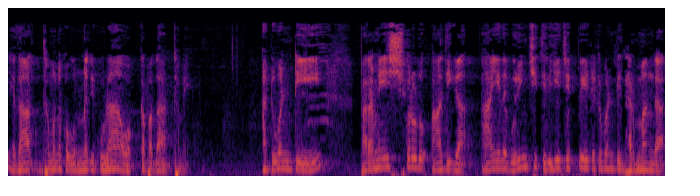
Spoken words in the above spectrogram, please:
యథార్థమునకు ఉన్నది కూడా ఒక్క పదార్థమే. అటువంటి పరమేశ్వరుడు ఆదిగా ఆయన గురించి తెలియచెప్పేటటువంటి ధర్మంగా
